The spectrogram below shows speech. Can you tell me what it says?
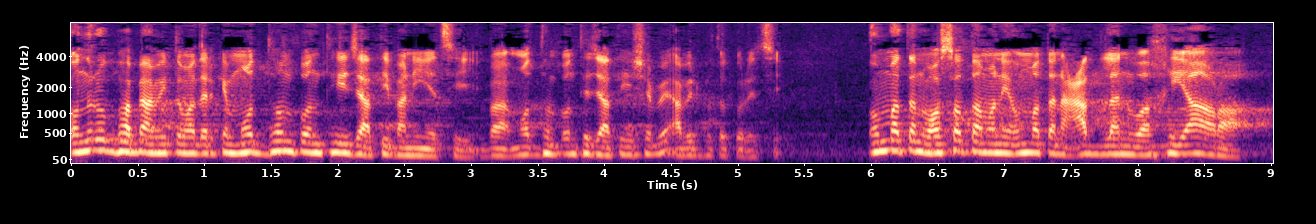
অনুরূপভাবে আমি তোমাদেরকে মধ্যমপন্থী জাতি বানিয়েছি বা মধ্যমপন্থী জাতি হিসেবে আবির্ভূত করেছি। উম্মাতান ওয়াসাতা মানে উম্মাতান আদলান ওয়া খিয়ারা।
